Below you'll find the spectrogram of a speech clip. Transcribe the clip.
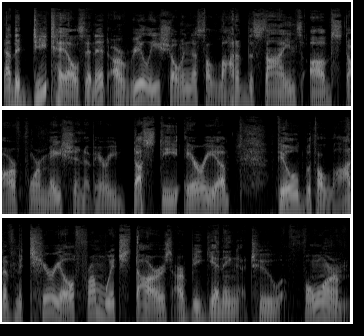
Now the details in it are really showing us a lot of the signs of star formation, a very dusty area filled with a lot of material from which stars are beginning to form.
